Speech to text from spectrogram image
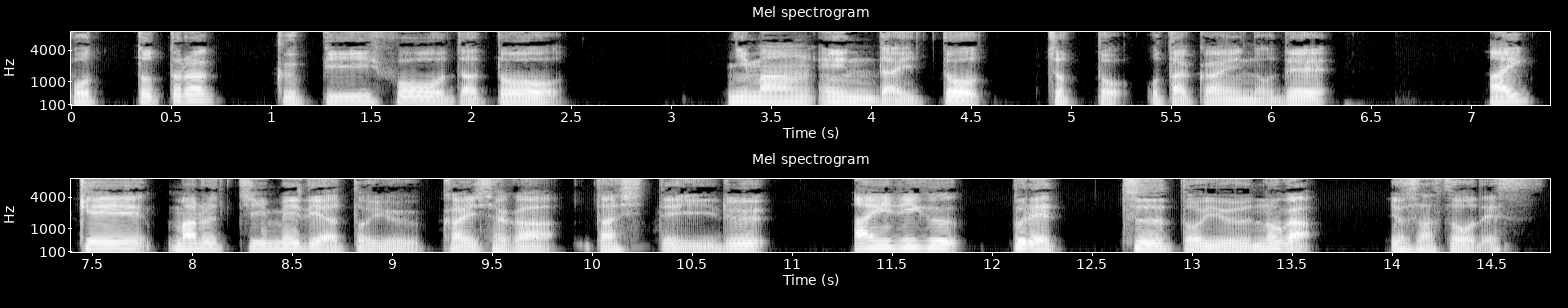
ポッドトラック P4 だと2万円台とちょっとお高いので、IK マルチメディアという会社が出している iRig プレ2というのが良さそうです。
